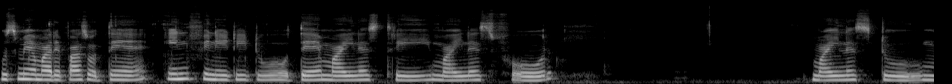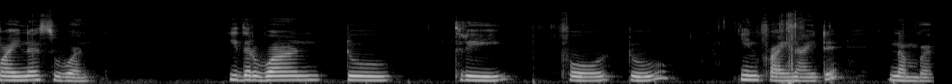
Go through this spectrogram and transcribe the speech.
उसमें हमारे पास होते हैं इन्फिनिटी टू होते हैं minus three minus four minus two minus one इधर one two three four to infinite number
